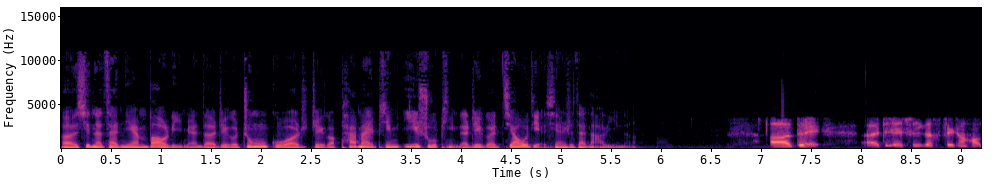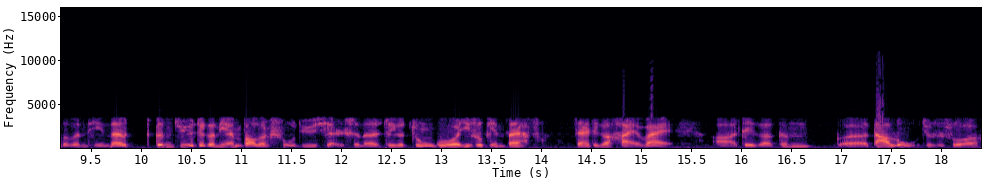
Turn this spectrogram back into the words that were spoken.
呃，现在在年报里面的这个中国这个拍卖品、艺术品的这个价。焦点现在是在哪里呢？啊，对，呃，这也是一个非常好的问题。那根据这个年报的数据显示呢，这个中国艺术品在在这个海外啊，这个跟呃大陆，就是说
